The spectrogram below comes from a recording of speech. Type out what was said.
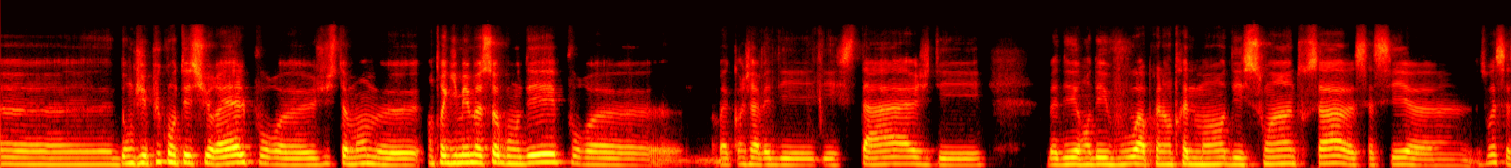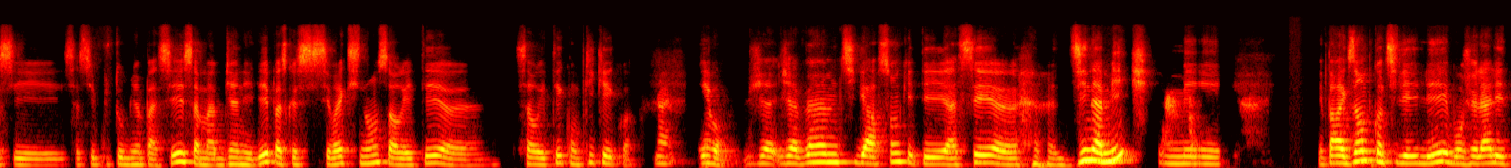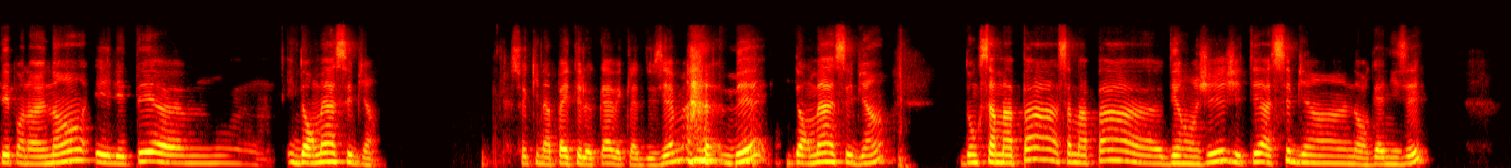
Euh, donc, j'ai pu compter sur elle pour euh, justement me, entre guillemets, me seconder pour euh, ben, quand j'avais des, des stages, des, ben, des rendez-vous après l'entraînement, des soins, tout ça, ça s'est ouais, ça s'est plutôt bien passé. Ça m'a bien aidé parce que c'est vrai que sinon, ça aurait été, ça aurait été compliqué. Quoi. Ouais. Et bon, j'a- j'avais un petit garçon qui était assez dynamique, mais, par exemple, quand il est né, bon, je l'ai allaité pendant un an et il, était, euh, il dormait assez bien. Ce qui n'a pas été le cas avec la deuxième, mais il dormait assez bien. Donc, ça m'a pas, ça m'a pas euh, dérangé. J'étais assez bien organisée,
